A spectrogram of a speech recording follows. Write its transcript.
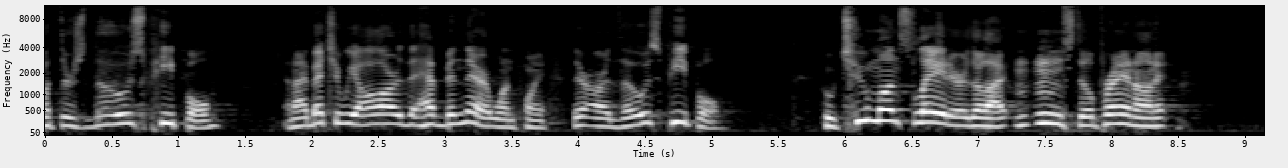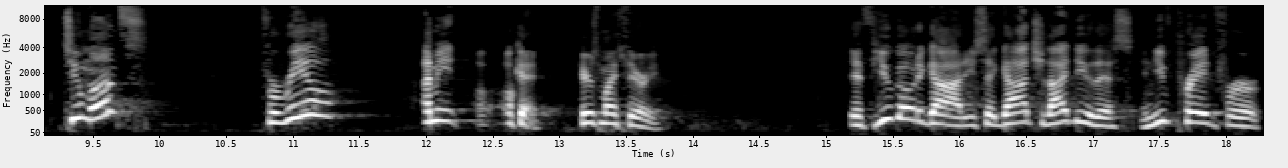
But there's those people, and I bet you we all are that have been there at one point. There are those people who two months later, they're like, Mm-mm, still praying on it. Two months? For real? I mean, okay, here's my theory. If you go to God and you say, God, should I do this? And you've prayed for,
